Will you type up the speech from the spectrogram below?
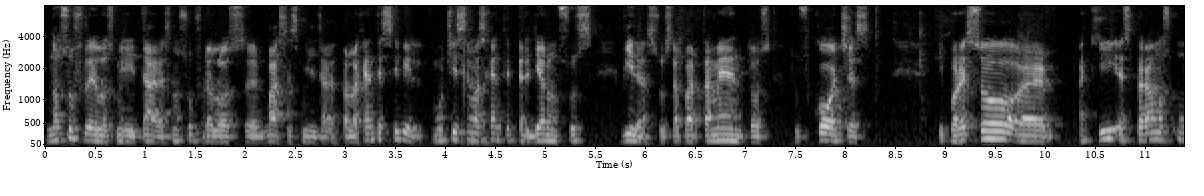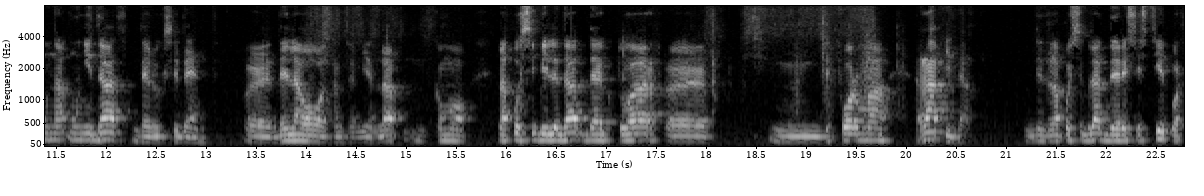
No sufre los militares, no sufre los eh, bases militares, pero la gente civil. Muchísima gente perdieron sus vidas, sus apartamentos, sus coches, y por eso eh, aquí esperamos una unidad del Occidente, eh, de la OTAN también, la, como la posibilidad de actuar mm, de forma rápida, de la posibilidad de resistir por,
